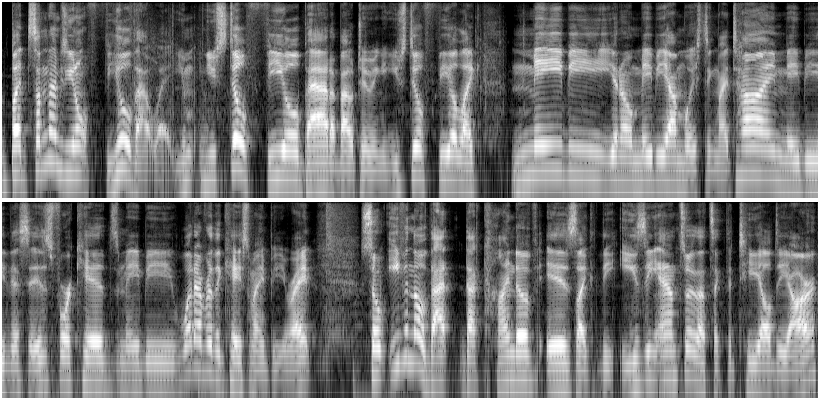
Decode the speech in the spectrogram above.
but sometimes you don't feel that way. You you still feel bad about doing it. You still feel like maybe you know maybe I'm wasting my time. Maybe this is for kids. Maybe whatever the case might be right? So even though that that kind of is like the easy answer that's like the TLDR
